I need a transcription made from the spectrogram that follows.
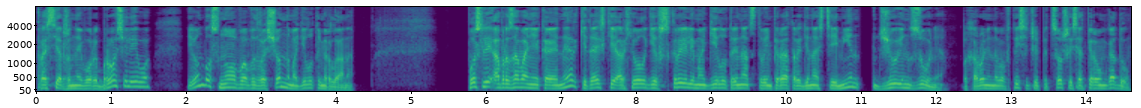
Рассерженные воры бросили его, и он был снова возвращен на могилу Тамерлана. После образования КНР китайские археологи вскрыли могилу 13-го императора династии Мин Джуинзуня, похороненного в 1561 году,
